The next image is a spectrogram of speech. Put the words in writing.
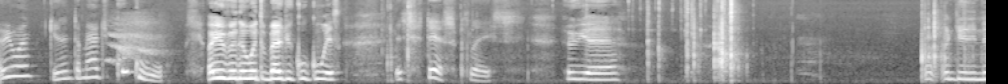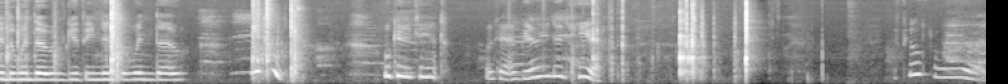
Everyone, get into Magic Cuckoo. I even know what the Magic Cuckoo is. It's this place. Oh yeah. I'm getting in the window. I'm getting in the window. Okay, I can't. Okay, I'm getting in here. It feels weird.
